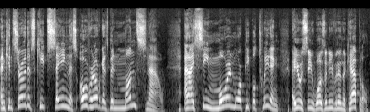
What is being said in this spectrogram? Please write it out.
And conservatives keep saying this over and over again. It's been months now. And I see more and more people tweeting, AOC wasn't even in the Capitol,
